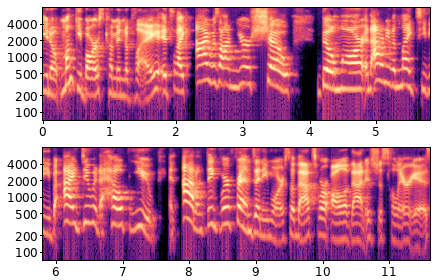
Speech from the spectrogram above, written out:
you know, monkey bars come into play, it's like, I was on your show, Bill Maher, and I don't even like TV, but I do it to help you. And I don't think we're friends anymore. So that's where all of that is just hilarious.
